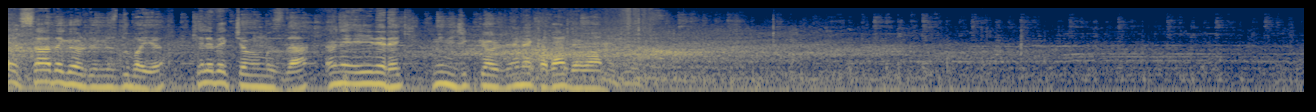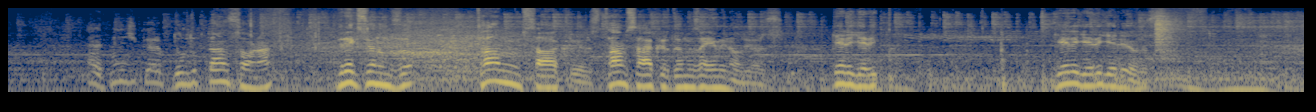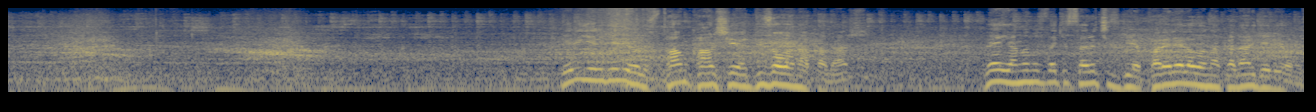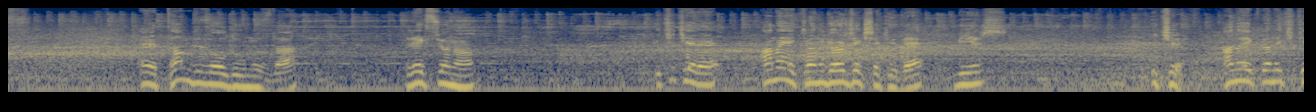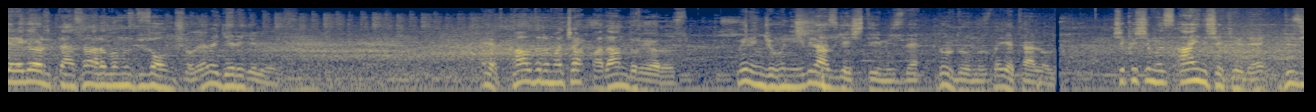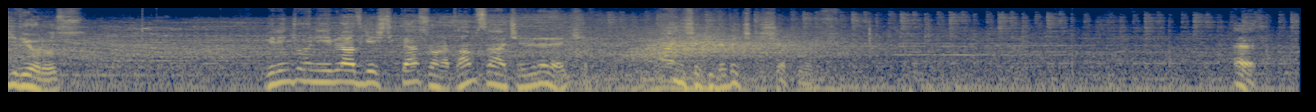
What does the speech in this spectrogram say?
Evet sağda gördüğümüz Dubai'yi kelebek camımızda öne eğilerek minicik görene kadar devam ediyor. Evet minicik görüp durduktan sonra direksiyonumuzu tam sağa kırıyoruz. Tam sağa kırdığımıza emin oluyoruz. Geri geri geri geri geliyoruz. Geri geri geliyoruz tam karşıya düz olana kadar ve yanımızdaki sarı çizgiye paralel olana kadar geliyoruz. Evet tam düz olduğumuzda direksiyonu iki kere ana ekranı görecek şekilde bir iki ana ekranı iki kere gördükten sonra arabamız düz olmuş oluyor ve geri geliyoruz. Evet kaldırıma çarpmadan duruyoruz. Birinci huniyi biraz geçtiğimizde durduğumuzda yeterli olur. Çıkışımız aynı şekilde düz gidiyoruz. Birinci huniyi biraz geçtikten sonra tam sağa çevirerek aynı şekilde de çıkış yapıyoruz. Evet.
